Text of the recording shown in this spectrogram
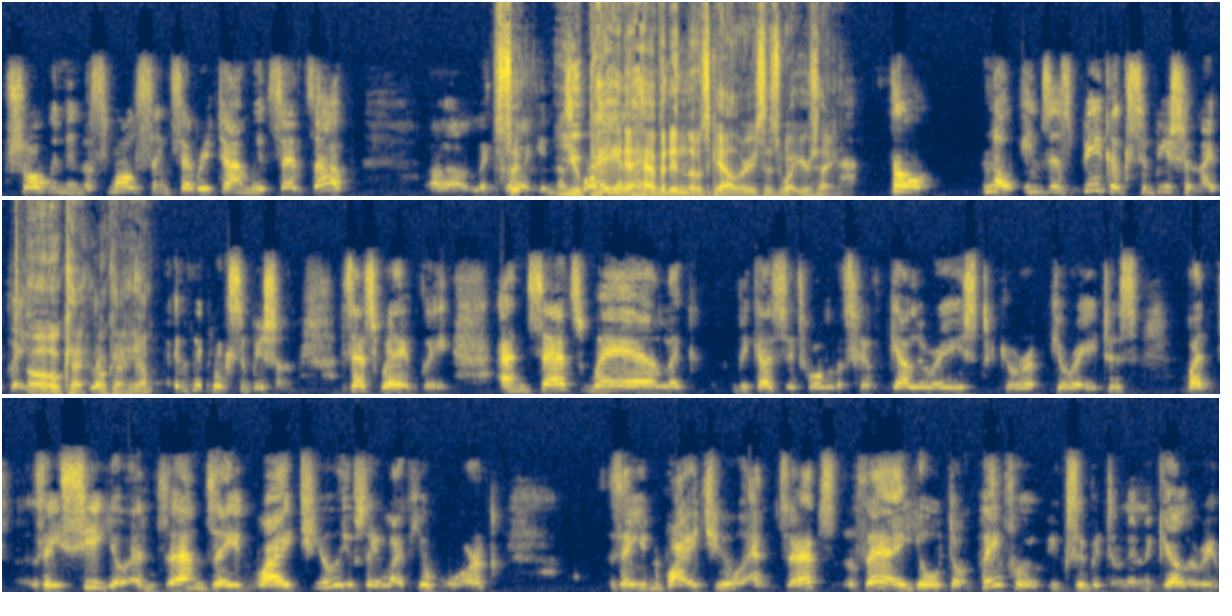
showing in the small things every time, it adds up. Uh, like so uh, you pay to have it in those galleries, is what you're saying? So no, in this big exhibition I pay. Oh, okay, like, okay, yeah. In big exhibition, that's where I pay, and that's where like because it always have galleries, cur- curators, but they see you and then they invite you if they like your work. They invite you, and that's there. You don't pay for exhibiting in a gallery.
